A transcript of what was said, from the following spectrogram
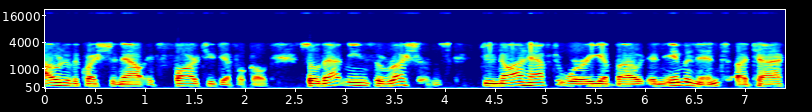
out of the question now. It's far too difficult. So that means the Russians do not have to worry about an imminent attack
